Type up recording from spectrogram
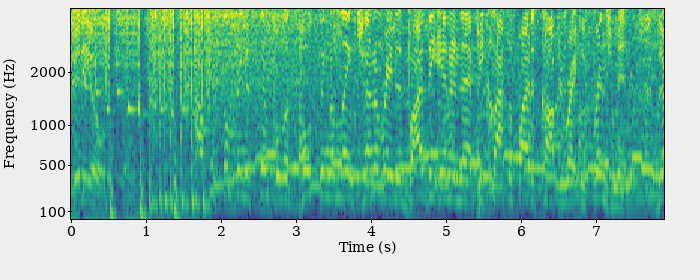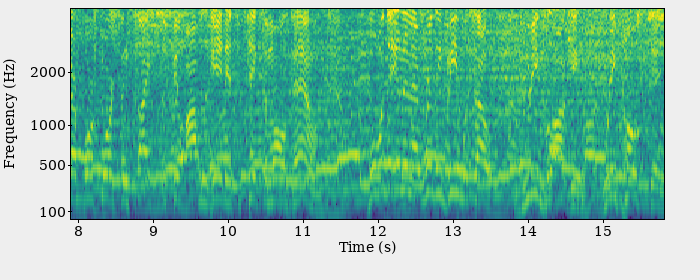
videos, how can something as simple as posting a link generated by the internet be classified as copyright infringement, therefore forcing sites to feel obligated to take them all down? What would the internet really be without reblogging, reposting,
